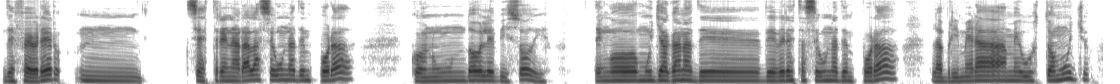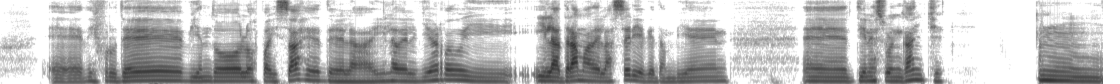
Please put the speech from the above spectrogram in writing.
de febrero, mm, se estrenará la segunda temporada con un doble episodio. Tengo muchas ganas de, ver esta segunda temporada. La primera me gustó mucho. Eh, disfruté viendo los paisajes de la isla del hierro y, la trama de la serie que también eh, tiene su enganche. Mm,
